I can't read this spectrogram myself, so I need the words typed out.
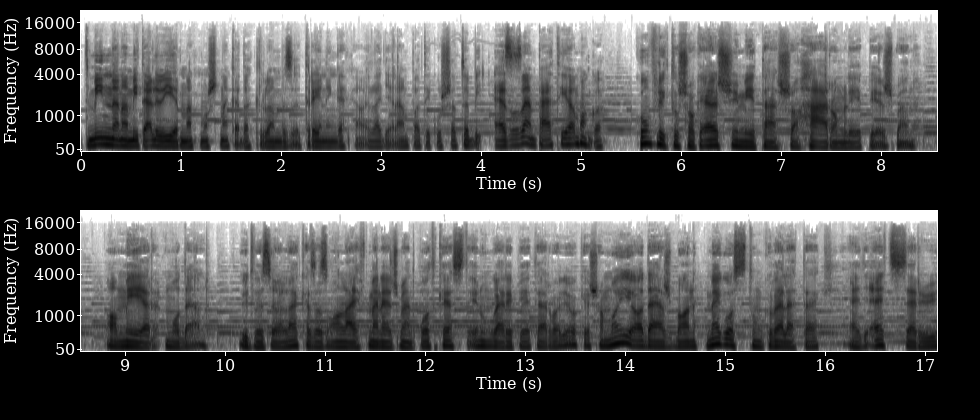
Tehát minden, amit előírnak most neked a különböző tréningeken, hogy legyél empatikus, stb. Ez az empátia maga? Konfliktusok elsimítása három lépésben. A mér modell. Üdvözöllek, ez az On Life Management Podcast, én Ungvári Péter vagyok, és a mai adásban megosztunk veletek egy egyszerű,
